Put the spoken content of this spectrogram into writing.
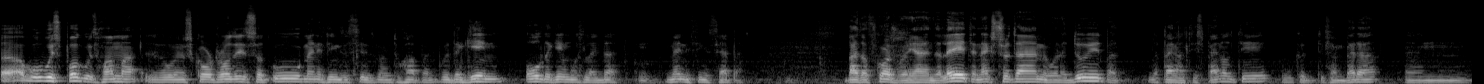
Uh, we spoke with Juanma uh, when we scored Rodri. Said, "Oh, many things are still going to happen." With the game, all the game was like that. Mm. Many things happen. But of course, when you're in the late and extra time, you want to do it. But the penalty is penalty. We could defend better, and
